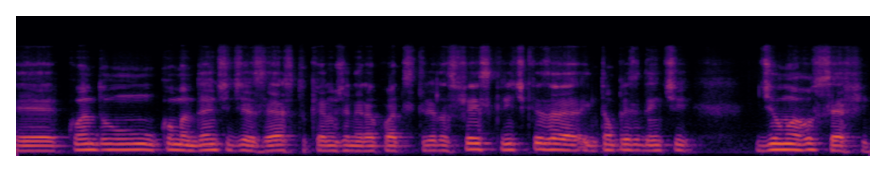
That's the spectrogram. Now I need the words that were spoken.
é, quando um comandante de exército, que era um general quatro estrelas, fez críticas a então presidente Dilma Rousseff.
